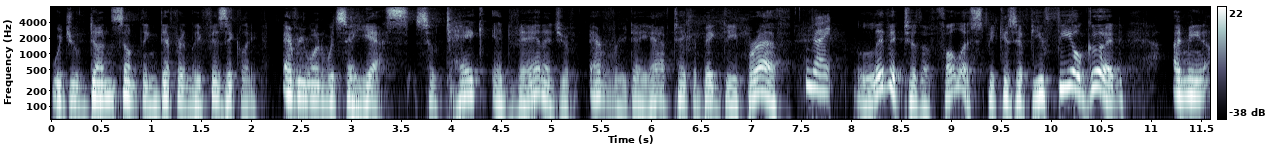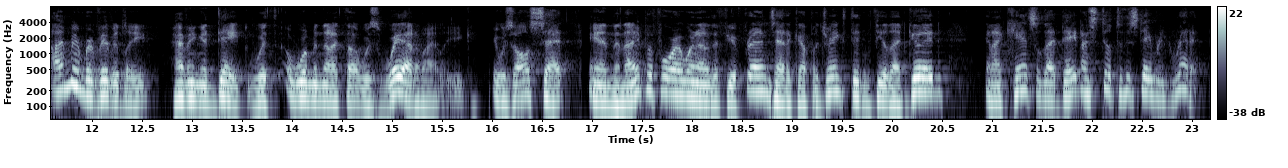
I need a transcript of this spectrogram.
Would you have done something differently physically? Everyone would say yes. So take advantage of every day you have. Take a big deep breath. Right. Live it to the fullest because if you feel good, I mean, I remember vividly having a date with a woman that I thought was way out of my league. It was all set. And the night before I went out with a few friends, had a couple of drinks, didn't feel that good and I canceled that date, and I still to this day regret it.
